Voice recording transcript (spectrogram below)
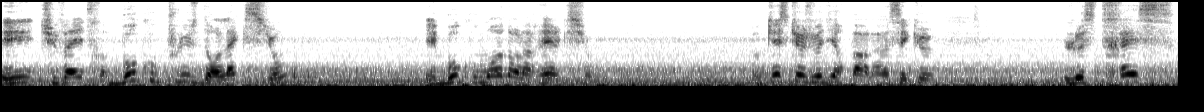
et tu vas être beaucoup plus dans l'action et beaucoup moins dans la réaction. Donc qu'est-ce que je veux dire par là? C'est que le stress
